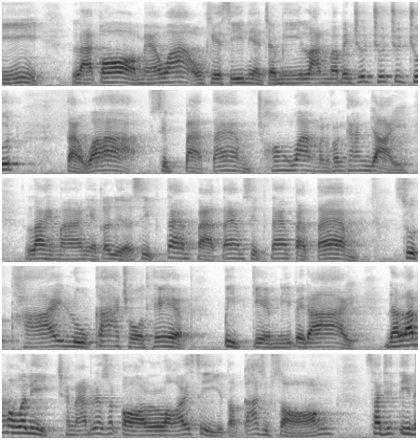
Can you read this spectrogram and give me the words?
นี้ แล้วก็แม้ว่า OKC เนี่ยจะมีลันมาเป็นชุดชุดชุดชุดๆ แต่ว่า 18 แต้มช่องว่างมันค่อนข้างใหญ่ ไล่มาเนี่ยก็เหลือ 10 แต้ม 8 แต้ม 10 แต้ม 8 แต้ม สุดท้ายลูก้าโชเทพ ปิดเกมนี้ไปได้ดัลลัสมาวลิกชนะด้วยสกอร์ 104 ต่อ 92 สถิติเ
